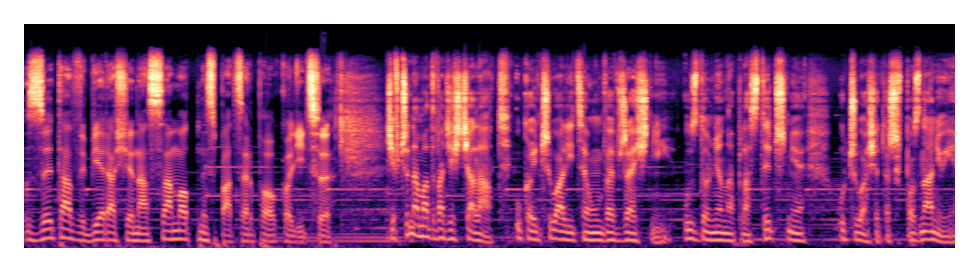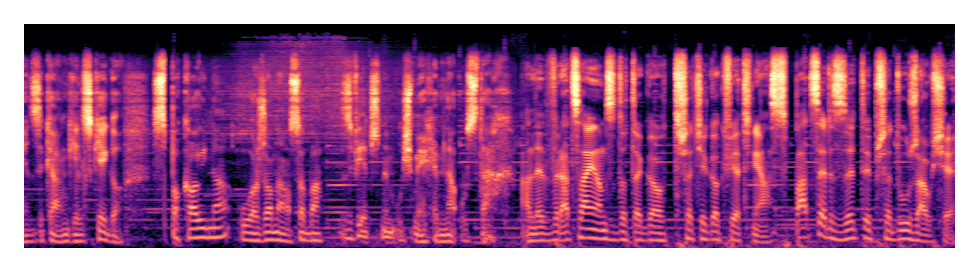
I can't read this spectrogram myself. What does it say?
Zyta wybiera się na samotny spacer po okolicy. Dziewczyna ma 20 lat, ukończyła liceum we wrześni, uzdolniona plastycznie, uczyła się też w Poznaniu języka angielskiego. Spokojna, ułożona osoba z wiecznym uśmiechem na ustach. Ale wracając do tego 3 kwietnia, spacer Zyty przedłużał się.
